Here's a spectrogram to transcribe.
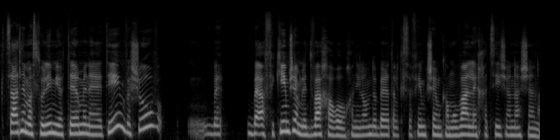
קצת למסלולים יותר מנייתיים, ושוב, באפיקים שהם לטווח ארוך, אני לא מדברת על כספים שהם כמובן לחצי שנה-שנה.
